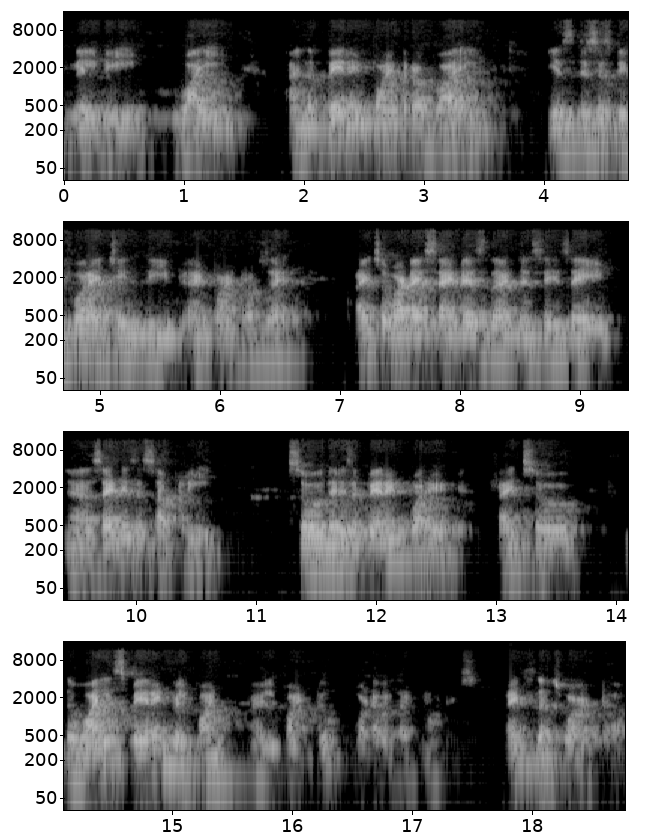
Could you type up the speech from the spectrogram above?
will be y. And the parent pointer of y is this is before I change the parent pointer of z right? So what I said is that this is a uh, z is a subtree so there is a parent for it right? So the y's parent will point will point to whatever that node is right? So that's what uh,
